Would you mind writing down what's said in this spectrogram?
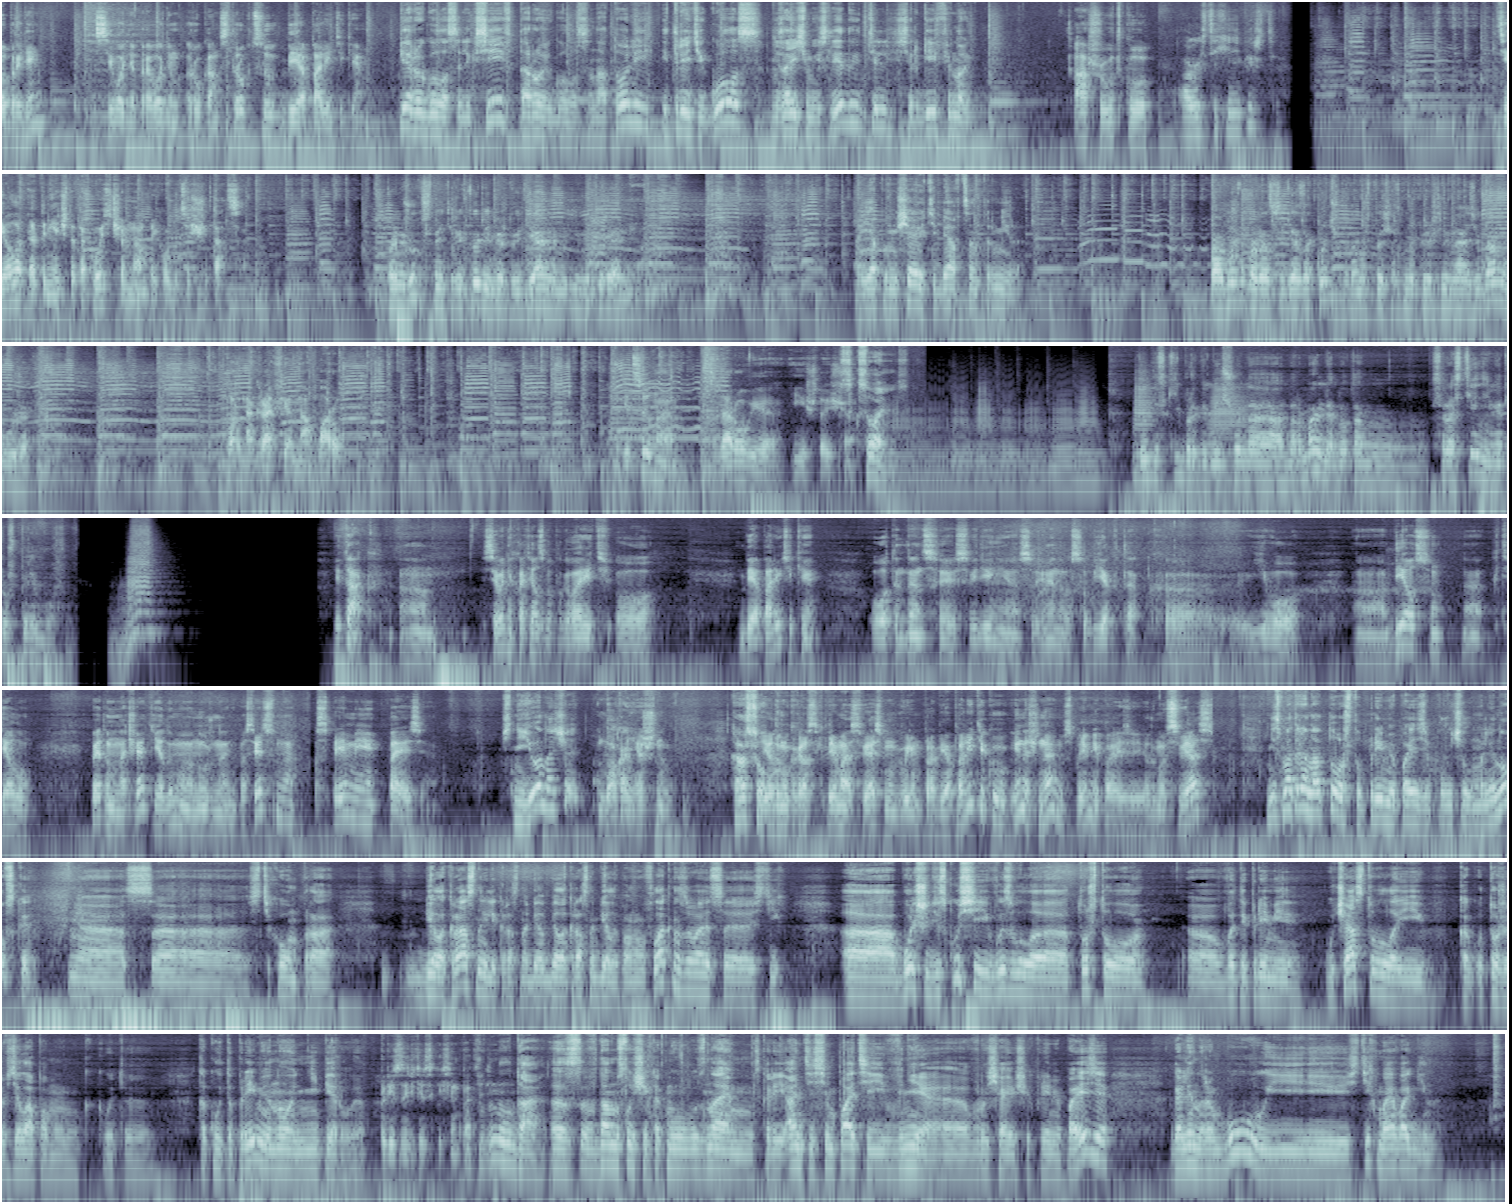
Добрый день. Сегодня проводим реконструкцию биополитики. Первый голос Алексей, второй голос Анатолий и третий голос независимый исследователь Сергей Финой. А шутку? А вы стихи не пишете? Тело – это нечто такое, с чем нам приходится считаться. Промежуточная территория между идеальным и материальным. А я помещаю тебя в центр мира. А можно, пожалуйста, я закончу, потому что сейчас мы пришли на Зюганову уже. Порнография наоборот. Медицина, здоровье и что еще? Сексуальность. Люди с киборгами еще на нормально, но там с растениями это уж перебор. Итак, э, сегодня хотелось бы поговорить о биополитике, о тенденции сведения современного субъекта к э, его э, биосу, к телу. Поэтому начать, я думаю, нужно непосредственно с премии «Поэзия». С нее начать? Да, конечно. Хорошо. Я думаю, как раз таки прямая связь, мы говорим про биополитику и начинаем с премии «Поэзии». Я думаю, связь Несмотря на то, что премию поэзии получила Малиновская э, с э, стихом про бело-красный или красно-белый, бело-красно-белый, по-моему, флаг называется стих, больше дискуссий вызвало то, что э, в этой премии участвовала и как, тоже взяла, по-моему, какую-то какую-то премию, но не первую. При зрительских симпатий. Ну да, в данном случае, как мы узнаем, скорее антисимпатии вне вручающих премию поэзии. Галина Рымбу и стих «Моя вагина»,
